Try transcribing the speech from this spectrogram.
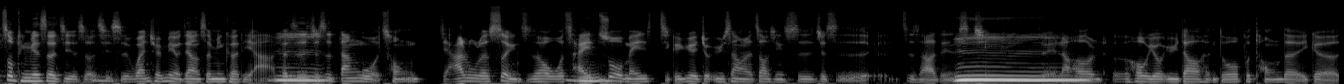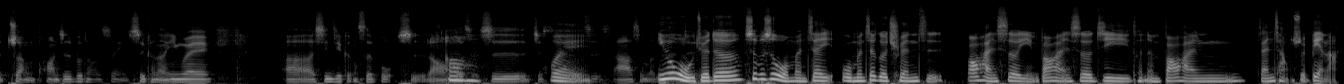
做平面设计的时候，其实完全没有这样的生命课题啊。可是就是当我从加入了摄影之后，我才做没几个月就遇上了造型师就是自杀这件事情。嗯对，然后而后又遇到很多不同的一个状况，就是不同的摄影师可能因为。啊，心肌梗塞过世，然后或者是就是自杀什么？因为我觉得，是不是我们在我们这个圈子，包含摄影、包含设计，可能包含展场，随便啦。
